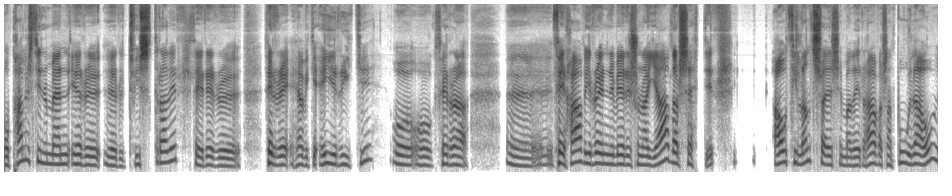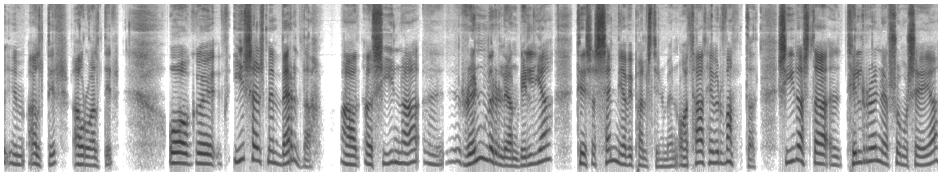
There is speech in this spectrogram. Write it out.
Og palestínumenn eru, eru tvistraðir þeir eru, þeir hafa ekki eigi ríki og, og þeirra, uh, þeir hafi í rauninni verið svona jaðarsettir á því landsvæði sem að þeir hafa samt búið á um aldir, ár og aldir og uh, Ísælsmenn verða að, að sína uh, raunverulegan vilja til þess að semja við palestinumenn og að það hefur vantað. Síðasta uh, tilraun, ef svo má segja,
